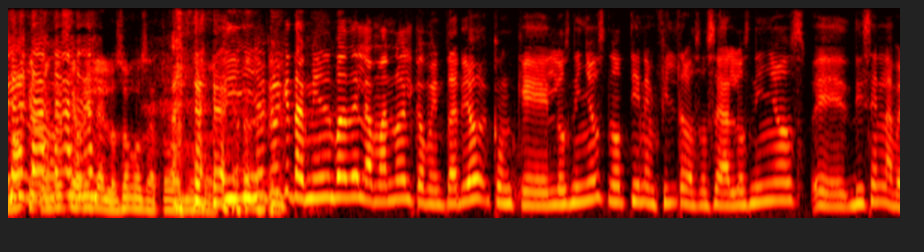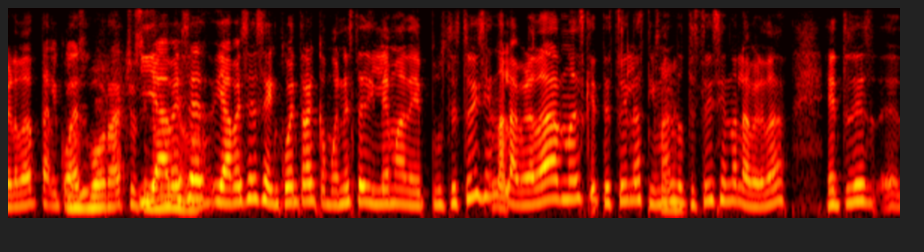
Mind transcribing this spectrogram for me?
¿no? Que tenías que abrirle los ojos a todo el mundo. Y, yo creo que también va de la mano el comentario con que los niños no tienen filtros. O sea, los niños eh, dicen la verdad tal cual. Los borrachos. Y, a veces, y a veces se encuentran como en este dilema de, pues te estoy diciendo la verdad, no es que te estoy lastimando, te estoy diciendo la verdad. Entonces, eh,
